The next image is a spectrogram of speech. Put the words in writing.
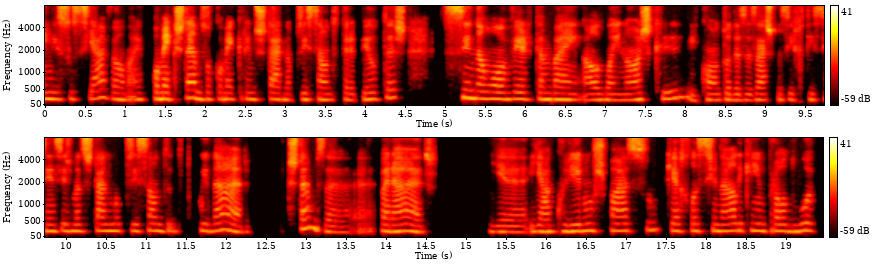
indissociável, é? Como é que estamos ou como é que queremos estar na posição de terapeutas se não houver também algo em nós que, e com todas as aspas e reticências, mas está numa posição de, de cuidar, que estamos a, a parar e a, e a, acolher um espaço que é relacional e que é em prol do outro.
